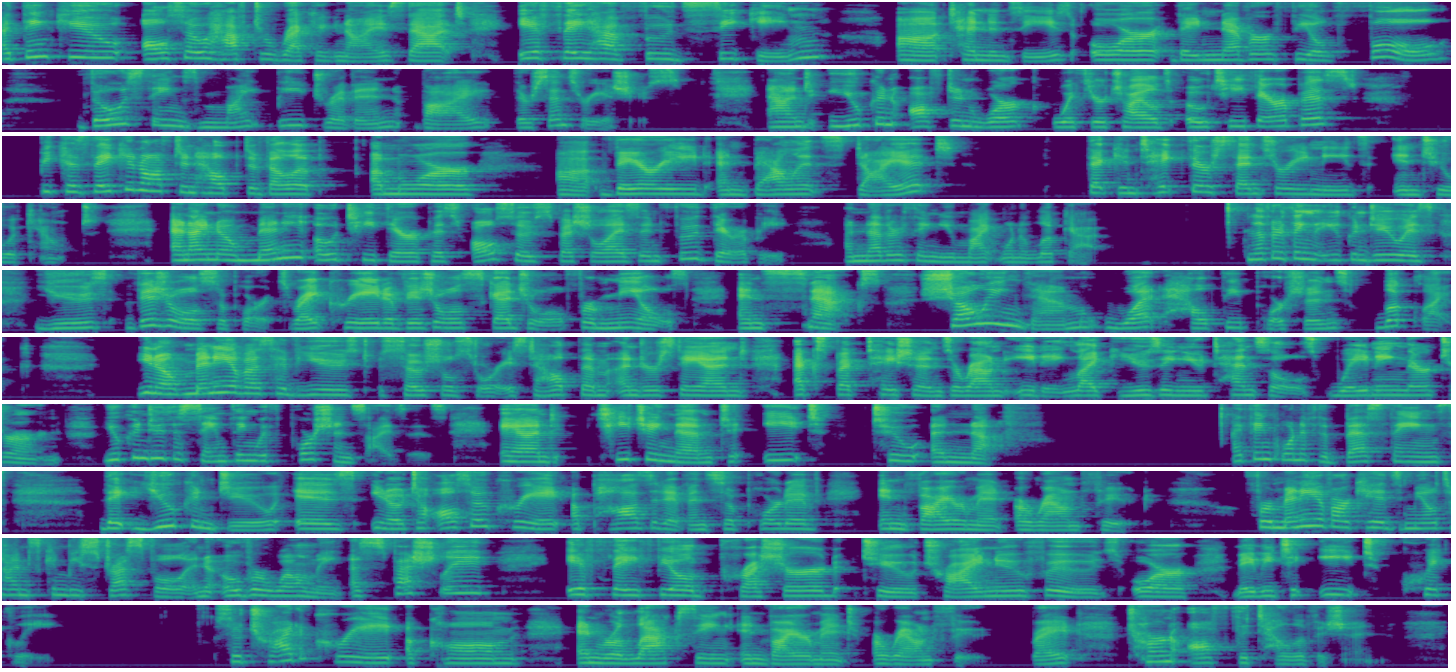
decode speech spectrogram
I think you also have to recognize that if they have food seeking uh, tendencies or they never feel full, those things might be driven by their sensory issues. And you can often work with your child's OT therapist because they can often help develop a more uh, varied and balanced diet that can take their sensory needs into account. And I know many OT therapists also specialize in food therapy, another thing you might want to look at. Another thing that you can do is use visual supports, right? Create a visual schedule for meals and snacks, showing them what healthy portions look like. You know, many of us have used social stories to help them understand expectations around eating, like using utensils, waiting their turn. You can do the same thing with portion sizes and teaching them to eat to enough I think one of the best things that you can do is, you know, to also create a positive and supportive environment around food. For many of our kids, mealtimes can be stressful and overwhelming, especially if they feel pressured to try new foods or maybe to eat quickly. So try to create a calm and relaxing environment around food right? Turn off the television.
